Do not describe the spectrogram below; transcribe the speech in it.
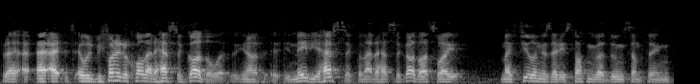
But I, I, I, it would be funny to call that a hefsek gadol. You know, it, it may be a hefsek, but not a hefsek gadol. That's why my feeling is that he's talking about doing something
